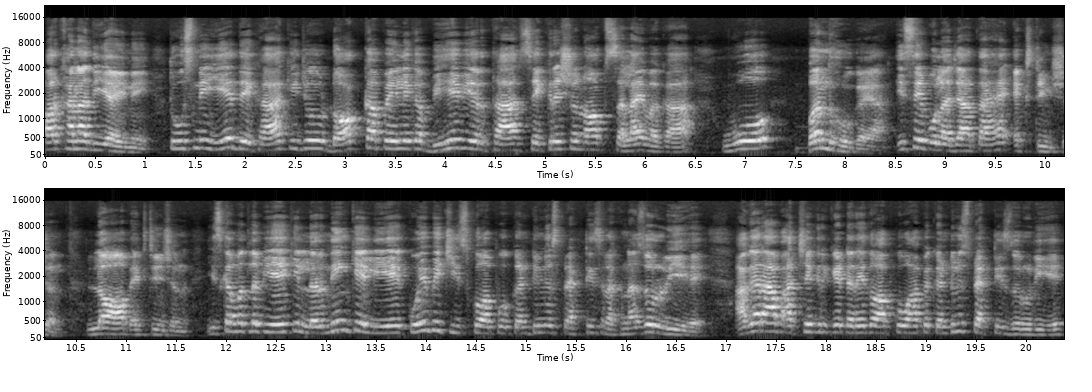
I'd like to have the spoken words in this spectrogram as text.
और खाना दिया ही नहीं। तो उसने ये देखा कि जो डॉग का पहले का बिहेवियर था सेक्रेशन ऑफ़ सलाइवा का, वो बंद हो गया। इसे बोला जाता है एक्सटिंक्शन लॉ ऑफ़ एक्सटिंक्शन इसका मतलब यह है कि लर्निंग के लिए कोई भी चीज़ को आपको कंटिन्यूस प्रैक्टिस रखना ज़रूरी है। अगर आप अच्छे क्रिकेटर है तो आपको वहाँ पे कंटिन्यूस प्रैक्टिस ज़रूरी है।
